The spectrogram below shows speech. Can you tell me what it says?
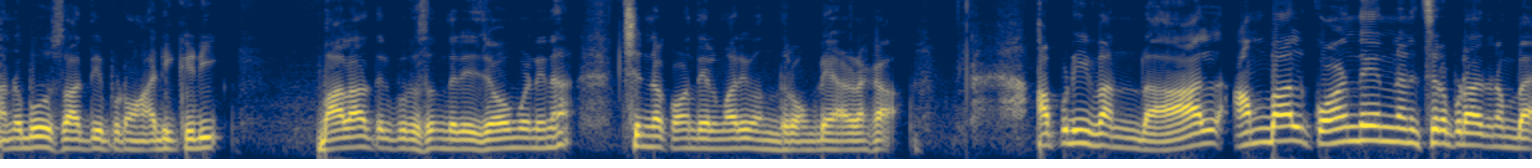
அனுபவம் சாத்தியப்படும் அடிக்கடி. பாலா திரிபுர சுந்தரியை ஜெபம் பண்ணினா சின்ன குழந்தைகள் மாதிரி வந்துடும் அப்படியே அழகாக அப்படி வந்தால் அம்பாள் குழந்தைன்னு நினச்சிடக்கூடாது நம்ம.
